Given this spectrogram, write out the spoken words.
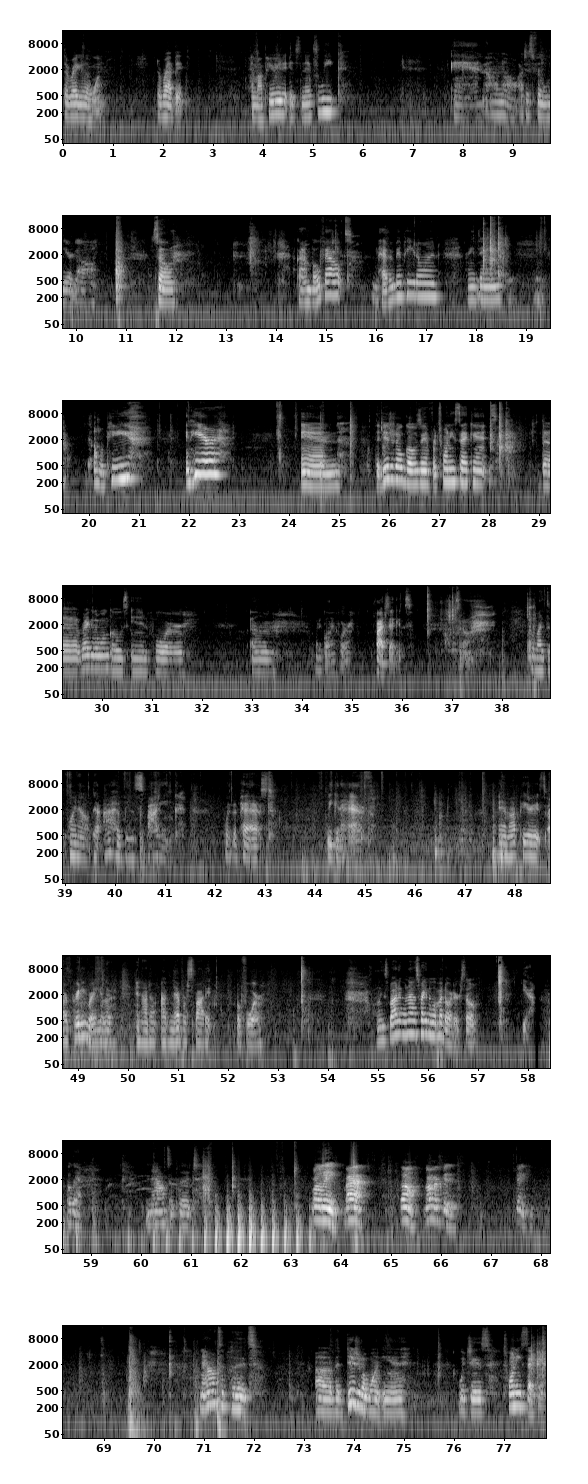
the regular one. The rapid. And my period is next week. And I don't know. I just feel weird, y'all. So I got them both out. Haven't been peed on or anything. I'm gonna pee in here. And the digital goes in for 20 seconds. The regular one goes in for um what are going for? Five seconds. So I would like to point out that I have been spotting for the past week and a half. And my periods are pretty regular and I don't I've never spotted before. I've only spotted when I was pregnant with my daughter. So yeah. Okay. Now to put Rolly, bye. Go on. Go on my business. Thank you. Now to put uh, the digital one in, which is 20 seconds.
